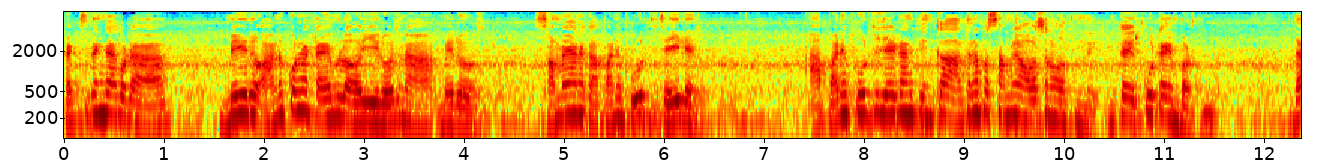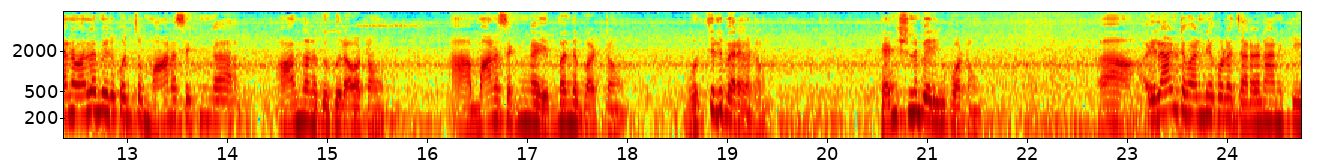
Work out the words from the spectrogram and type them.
ఖచ్చితంగా కూడా మీరు అనుకున్న టైంలో ఈ రోజున మీరు సమయానికి ఆ పని పూర్తి చేయలేరు. ఆ పని పూర్తి చేయడానికి ఇంకా అదనపు సమయం అవసరం అవుతుంది. ఇంకా ఎక్కువ టైం పడుతుంది. దానివల్ల మీరు కొంచెం మానసికంగా ఆందోళనకు గురవటం మానసికంగా ఇబ్బంది పడటం ఒత్తిడి పెరగటం టెన్షన్ పెరిగిపోవటం ఇలాంటివన్నీ కూడా జరగడానికి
